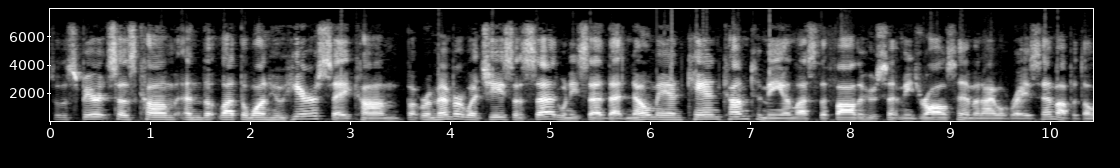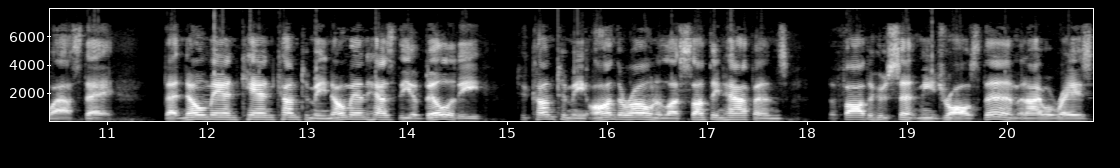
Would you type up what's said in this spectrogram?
So the Spirit says, Come, and the, let the one who hears say, Come. But remember what Jesus said when he said that no man can come to me unless the Father who sent me draws him, and I will raise him up at the last day. That no man can come to me. No man has the ability to come to me on their own unless something happens. The Father who sent me draws them, and I will raise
